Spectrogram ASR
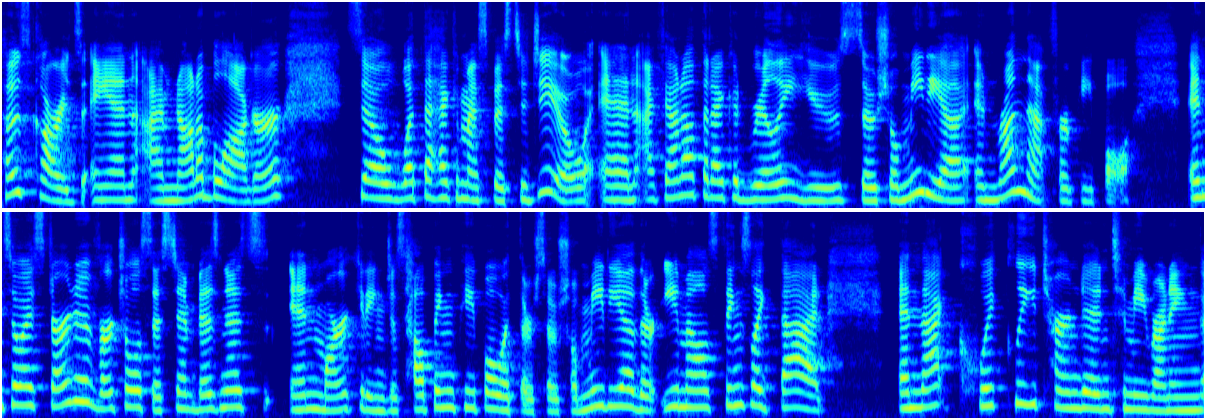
postcards and I'm not a blogger. So, what the heck am I supposed to do? And I found out that I could really use social media and run that for people. And so, I started a virtual assistant business in marketing, just helping people with their social media, their emails, things like that. And that quickly turned into me running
